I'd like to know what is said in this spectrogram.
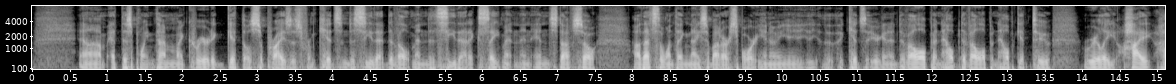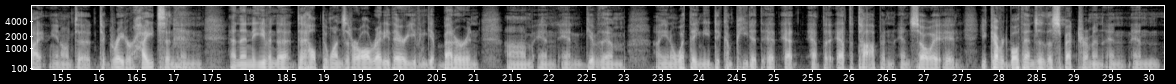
um, at this point in time in my career to get those surprises from kids and to see that development and to see that excitement and, and stuff. So uh, that's the one thing nice about our sport. You know, you, you, the kids that you're going to develop and help develop and help get to really high, high, you know, to, to greater heights and, and, and then even to, to help the ones that are already there even get better and, um, and, and give them, uh, you know, what they need to compete at, at, at, at the, at the top. And, and so it, it, you covered both ends of the spectrum and, and, and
